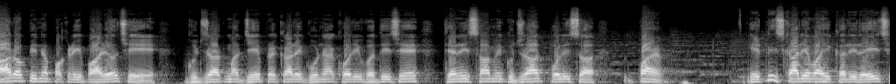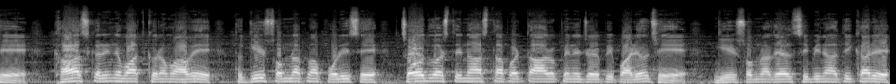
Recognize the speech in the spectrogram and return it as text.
આરોપીને પકડી પાડ્યો છે. ગુજરાતમાં જે પ્રકારે ગુનાખોરી વધી છે, તેની સામે ગુજરાત પોલીસ પણ એટલી જ કાર્યવાહી કરી રહી છે. ખાસ કરીને વાત કરવામાં આવે તો ગીર સોમનાથમાં પોલીસે ચૌદ વર્ષથી નાસ્તા પડતા આરોપીને ઝડપી પાડ્યો છે. ગીર સોમનાથ એલસીબીના અધિકારીએ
